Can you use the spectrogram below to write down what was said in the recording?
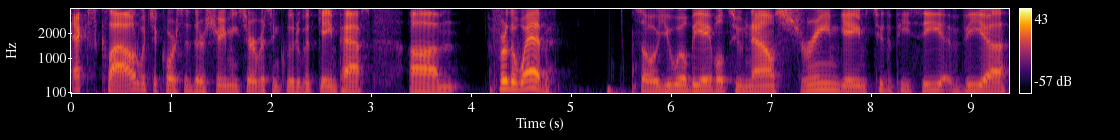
xCloud, which of course is their streaming service included with Game Pass um, for the web. So you will be able to now stream games to the PC via.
